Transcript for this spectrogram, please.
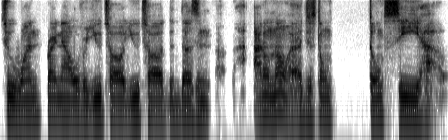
2-1 right now over Utah. Utah doesn't I don't know. I just don't don't see how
